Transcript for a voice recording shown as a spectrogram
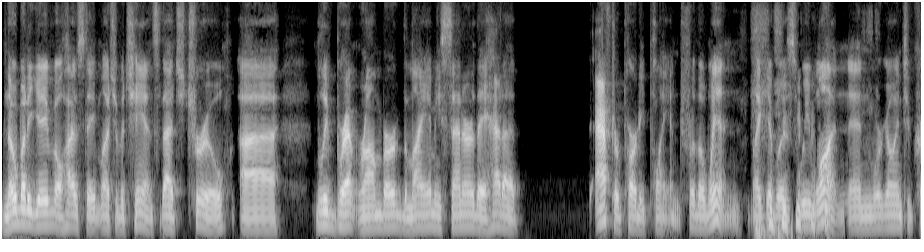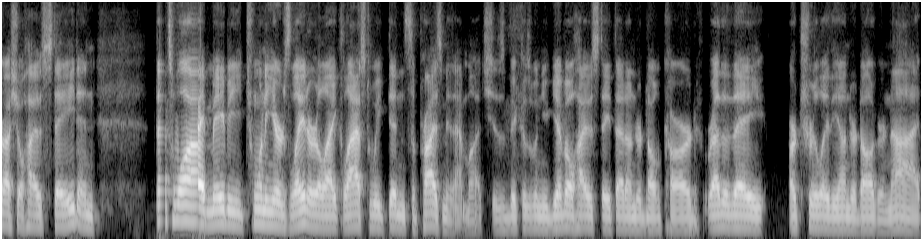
nobody gave Ohio State much of a chance. That's true. Uh, I believe Brett Romberg, the Miami center, they had a after party planned for the win. Like it was, we won, and we're going to crush Ohio State, and that's why maybe 20 years later, like last week didn't surprise me that much, is because when you give Ohio State that underdog card, whether they are truly the underdog or not,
